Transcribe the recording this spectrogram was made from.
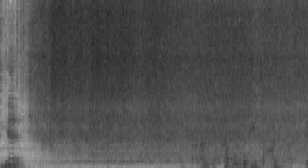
দিয়ে দাঁড়ান, কথা বলব কি? ঝাল আসছে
